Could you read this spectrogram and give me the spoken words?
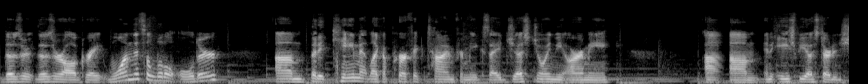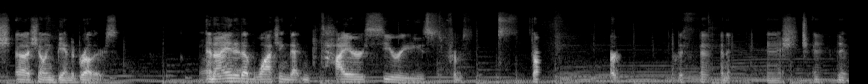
those are those are all great. One that's a little older, um, but it came at like a perfect time for me because I had just joined the army, um, and HBO started sh- uh, showing Band of Brothers, and I ended up watching that entire series from start to finish, and it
